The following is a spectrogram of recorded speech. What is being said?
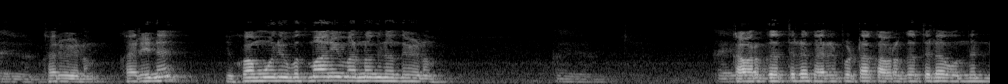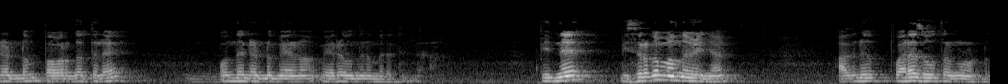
കരുവേണം കരു വേണം. കരിന് ജുഹാമൂലി ഉപത്മാനിയും വരണമെങ്കിൽ എന്ത് വേണം? കവർഗത്തിലെ കരൽപ്പെട്ട കവർഗത്തിലെ ഒന്നും രണ്ടും പവർഗത്തിലെ. ഒന്നും രണ്ടും വേണം? വേറെ ഒന്നിനും വരത്തില്ല. പിന്നെ വിസർഗം വന്നു കഴിഞ്ഞാൽ അതിന് പല സൂത്രങ്ങളുണ്ട്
